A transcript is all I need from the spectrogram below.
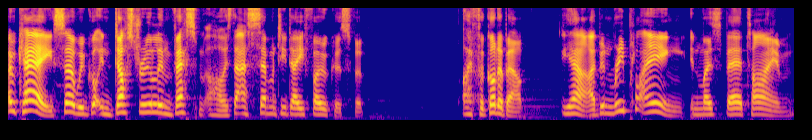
Okay, so we've got industrial investment. Oh, is that a 70-day focus for... I forgot about yeah, I've been replaying in my spare time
